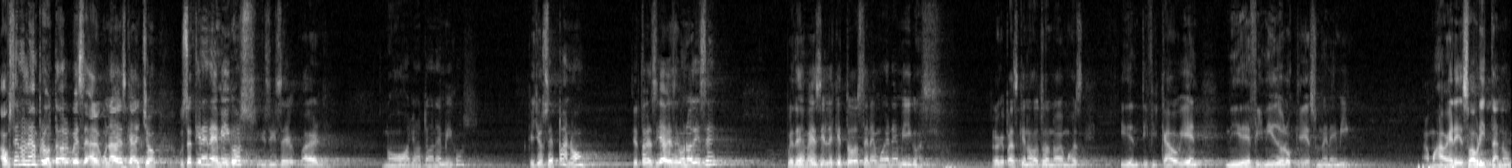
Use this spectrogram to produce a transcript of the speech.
¿A usted no le han preguntado alguna vez que han dicho, ¿usted tiene enemigos? Y se dice, a ver, no, yo no tengo enemigos. Que yo sepa, no. ¿Cierto que sí? A veces uno dice, pues déjeme decirle que todos tenemos enemigos. Lo que pasa es que nosotros no hemos identificado bien ni definido lo que es un enemigo. Vamos a ver eso ahorita, ¿no?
